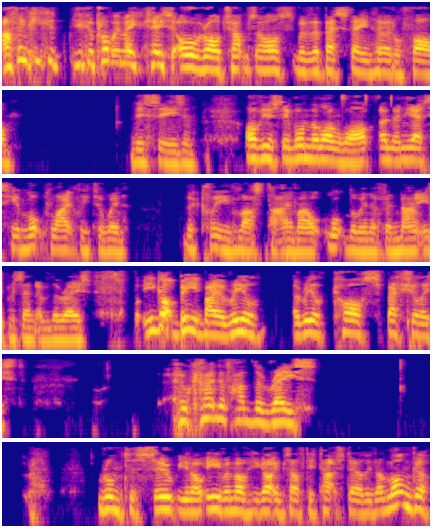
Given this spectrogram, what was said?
I think you could you could probably make a case that overall Champ's horse with the best staying hurdle form this season. Obviously won the long walk, and then yes, he looked likely to win the Cleeve last time out. Looked the winner for ninety percent of the race, but he got beat by a real a real course specialist who kind of had the race run to suit. You know, even though he got himself detached early, the longer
